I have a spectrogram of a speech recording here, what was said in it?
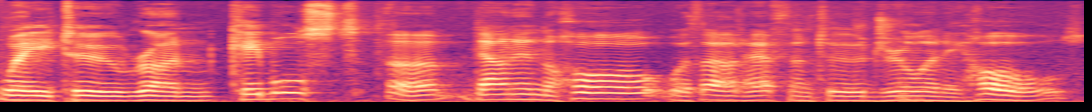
way to run cables uh, down in the hole without having to drill any holes.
